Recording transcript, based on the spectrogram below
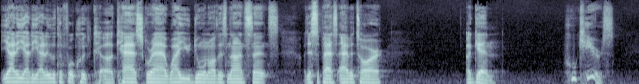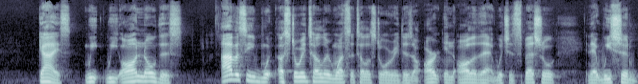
yada yada yada. Looking for a quick uh, cash grab. Why are you doing all this nonsense just to pass Avatar? again, who cares? Guys, we we all know this. Obviously, a storyteller wants to tell a story. There's an art in all of that, which is special, that we should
